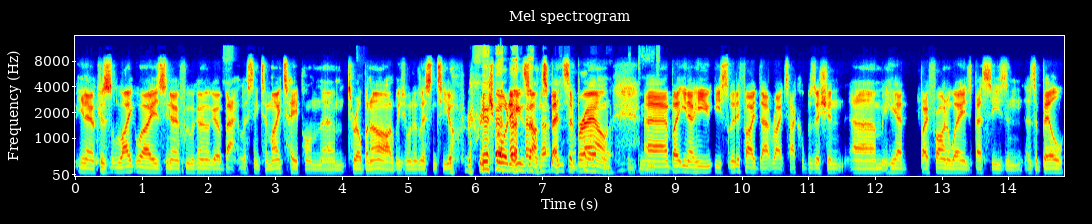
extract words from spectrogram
You know, because likewise, you know, if we were going to go back listening to my tape on um, Terrell Bernard, we just want to listen to your recordings on Spencer Brown. uh, but you know, he he solidified that right tackle position. Um, he had by far and away his best season as a Bill.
